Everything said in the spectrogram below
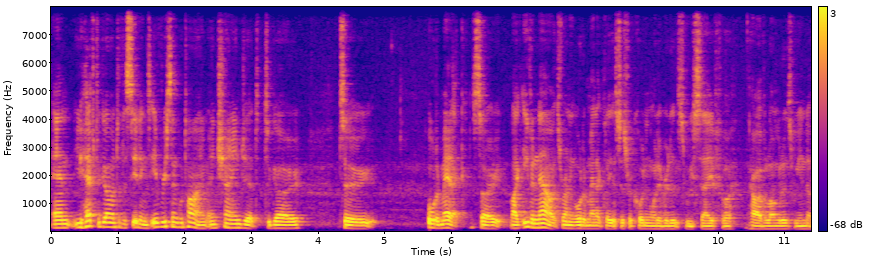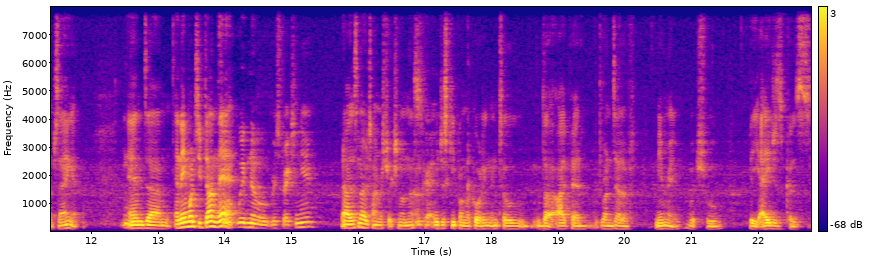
And you have to go into the settings every single time and change it to go to automatic. So, like, even now it's running automatically. It's just recording whatever it is we say for however long it is we end up saying it. And um, and then once you've done that, We've no restriction here. no, there's no time restriction on this. Okay. We just keep on recording until the iPad runs out of memory, which will be ages because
